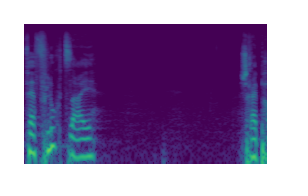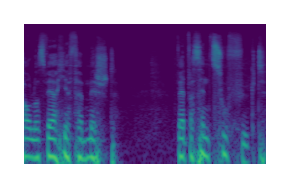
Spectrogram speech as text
Verflucht sei, schreibt Paulus, wer hier vermischt, wer etwas hinzufügt,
